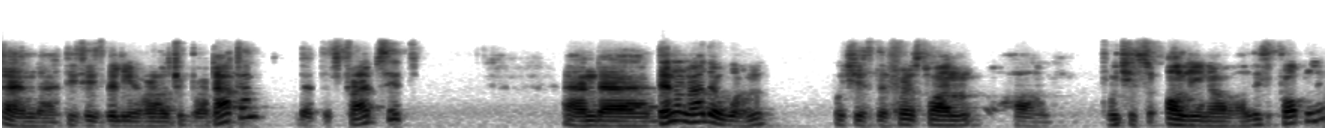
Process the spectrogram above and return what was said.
and uh, this is the linear algebra data that describes it. And uh, then another one, which is the first one, um, which is only in our list properly,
